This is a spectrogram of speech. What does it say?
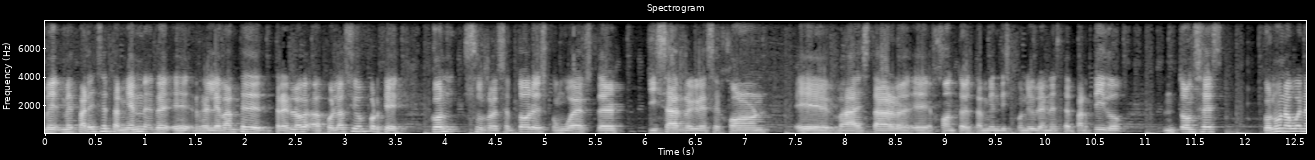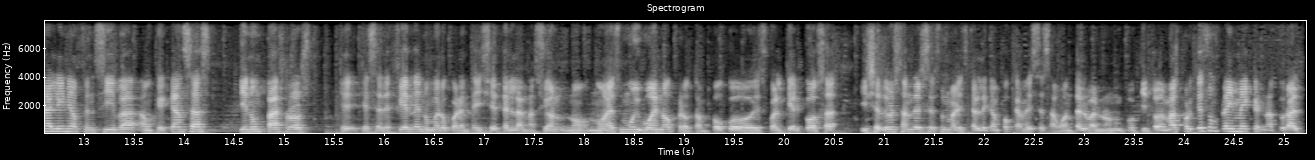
me, parece también eh, relevante traerlo a colación porque con sus receptores, con Webster, quizás regrese Horn, eh, va a estar eh, Hunter también disponible en este partido. Entonces, con una buena línea ofensiva, aunque Kansas tiene un pass rush que, se defiende, número 47 en la nación, no, no es muy bueno, pero tampoco es cualquier cosa. Y Shadur Sanders es un mariscal de campo que a veces aguanta el balón un poquito de más, porque es un playmaker natural,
